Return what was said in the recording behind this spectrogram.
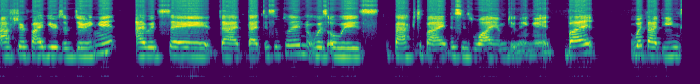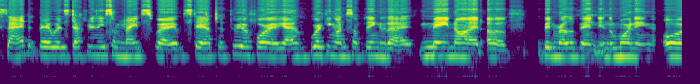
After five years of doing it, I would say that that discipline was always backed by this is why I'm doing it. But with that being said, there was definitely some nights where I would stay up to 3 or 4 a.m. working on something that may not have been relevant in the morning or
